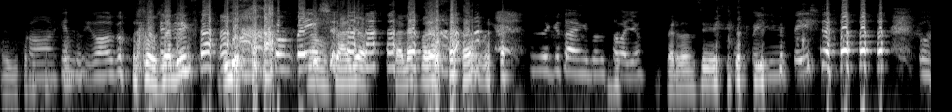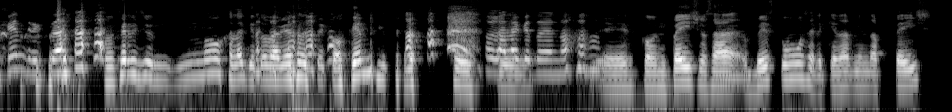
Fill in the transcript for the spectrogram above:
El. Con ¿cómo se Henry. llama? Con, ¿Con Hendrix? Con No, Page. pues, salió, salió, pero- No sé qué saben dónde estaba yo. perdón, sí, Con Page. con Hendrix. con Henry, yo, no, ojalá que todavía no esté con Henry, pero, Ojalá este, que todavía no. eh, con Page, o sea. ¿ves cómo se le queda viendo a Page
